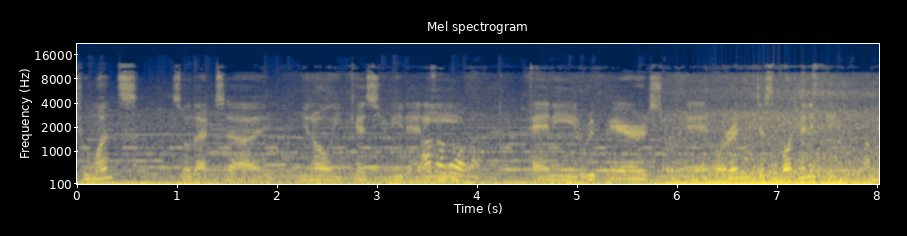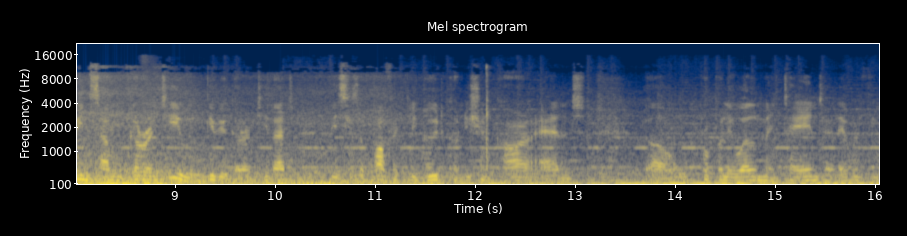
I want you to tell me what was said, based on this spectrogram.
two months so that uh, you know in case you need any any repairs or, or any, just about anything I mean some guarantee we'll give you a guarantee that this is a perfectly good condition car and uh, properly well maintained and everything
